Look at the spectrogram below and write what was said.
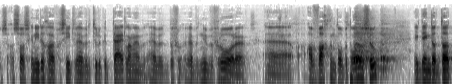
zoals ik in ieder geval heb gezien, we hebben natuurlijk een tijd lang hebben, hebben, het, hebben het nu bevroren, uh, afwachtend op het onderzoek. Ik denk dat, dat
